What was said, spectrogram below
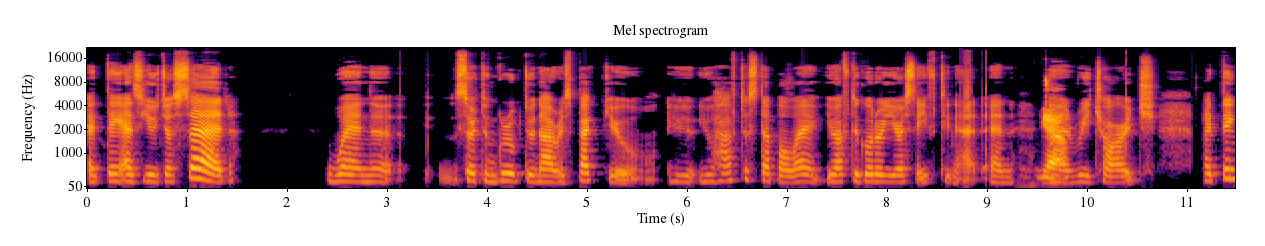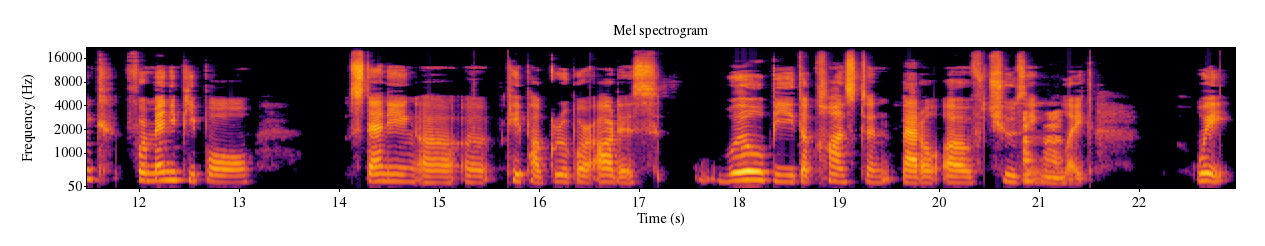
I think as you just said, when uh, certain group do not respect you, you you have to step away. You have to go to your safety net and yeah and recharge. I think for many people, standing a, a K-pop group or artist will be the constant battle of choosing Mhm. like wait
